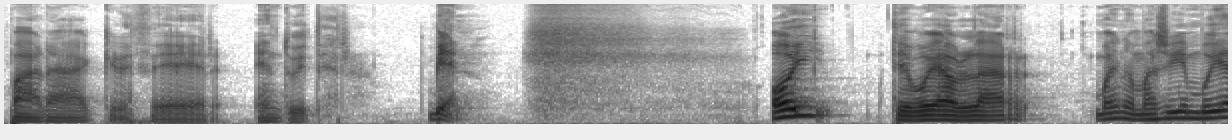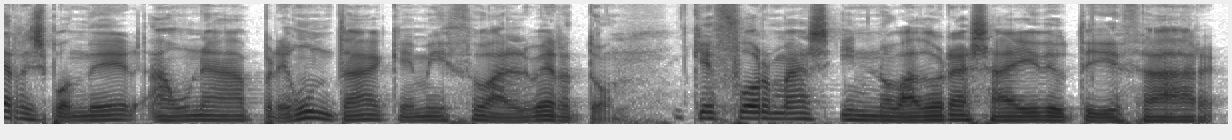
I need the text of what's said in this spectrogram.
para crecer en Twitter. Bien, hoy te voy a hablar, bueno, más bien voy a responder a una pregunta que me hizo Alberto. ¿Qué formas innovadoras hay de utilizar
